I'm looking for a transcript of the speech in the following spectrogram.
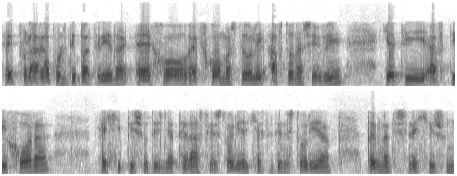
ε, που να αγαπούν την πατρίδα. Έχω, ευχόμαστε όλοι αυτό να συμβεί, γιατί αυτή η χώρα έχει πίσω της μια τεράστια ιστορία και αυτή την ιστορία πρέπει να τη συνεχίσουν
